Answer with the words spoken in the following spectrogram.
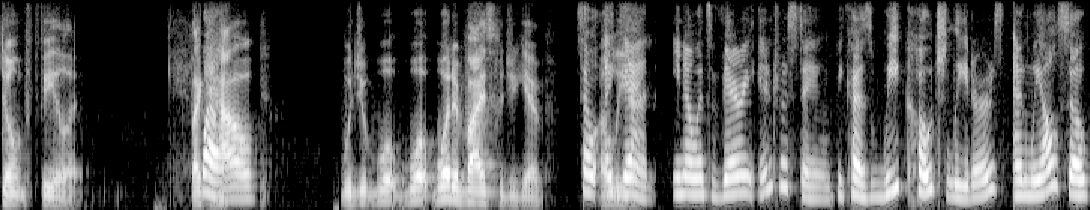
don't feel it? Like well, how would you what, what what advice would you give? So again, you know, it's very interesting because we coach leaders and we also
